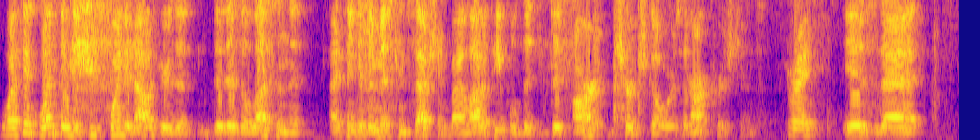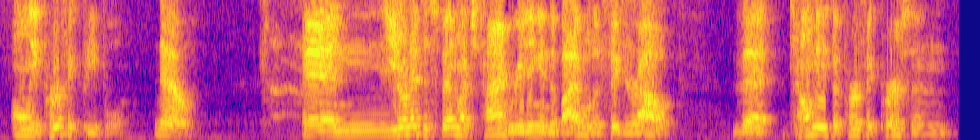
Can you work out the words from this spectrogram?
Well, I think one thing that you pointed out here that, that is a lesson that I think is a misconception by a lot of people that, that aren't churchgoers, that aren't Christians, right. is that only perfect people. No. And you don't have to spend much time reading in the Bible to figure out that tell me the perfect person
